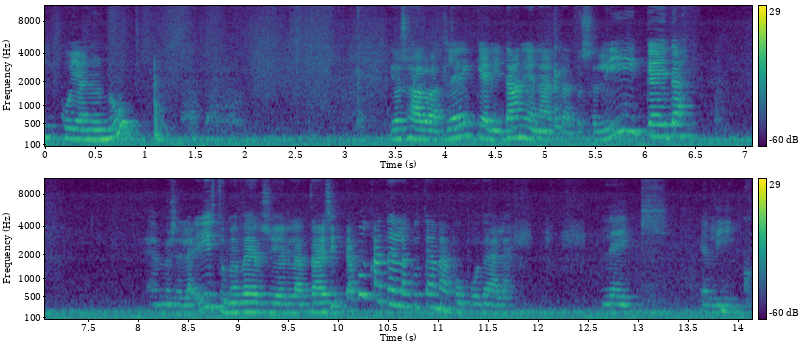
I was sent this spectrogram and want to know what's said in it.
Pikkujanu nukkuu. Jos haluat leikkiä, niin Tanja näyttää tuossa liikkeitä tämmöisellä istumaversiolla tai sitten voi katsella kun tämä pupu täällä leikkii ja liikkuu.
